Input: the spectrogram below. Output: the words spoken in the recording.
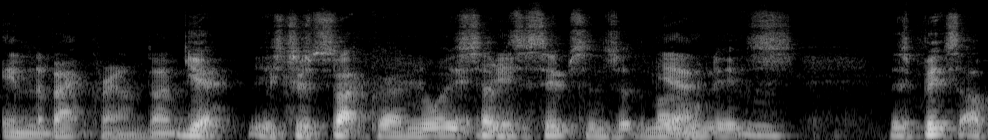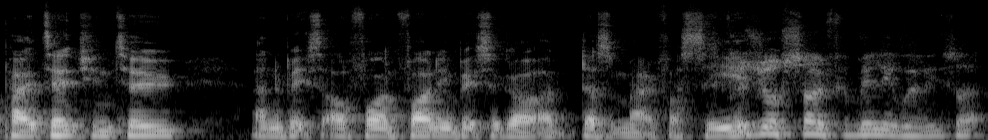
in the background, don't you? Yeah, it's just background noise. Same as The Simpsons at the Yeah. moment. It's there's bits that I pay attention to, and the bits that I find funny, bits I go, it doesn't matter if I see Because it. Because you're so familiar with it, it's like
